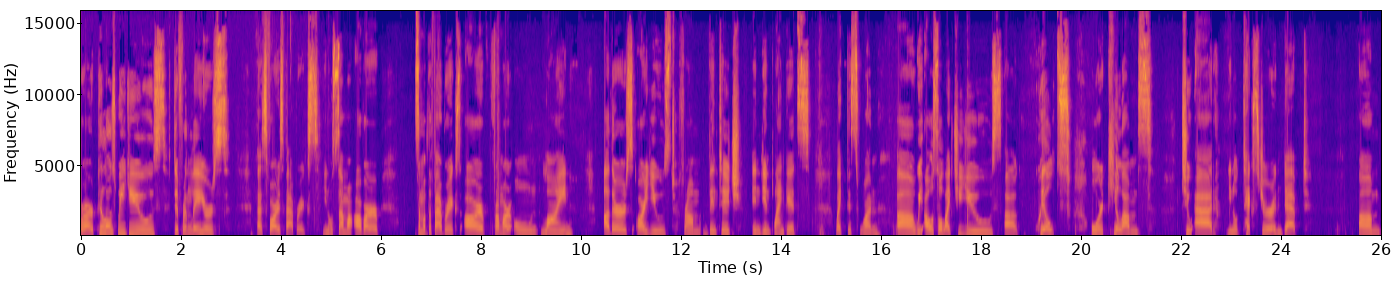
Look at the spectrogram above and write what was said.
For our pillows, we use different layers as far as fabrics. You know, some of our some of the fabrics are from our own line. Others are used from vintage Indian blankets, like this one. Uh, we also like to use uh, quilts or kilims to add, you know, texture and depth. Um,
